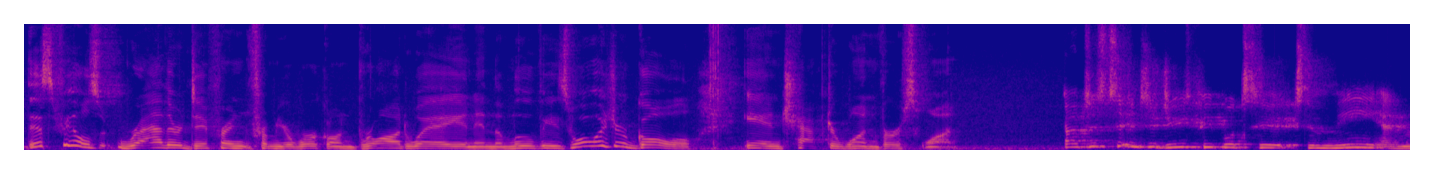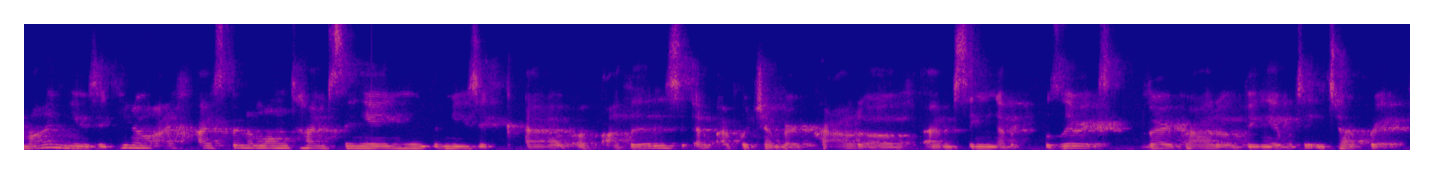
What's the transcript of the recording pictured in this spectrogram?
This feels rather different from your work on Broadway and in the movies. What was your goal in Chapter One, Verse One? Uh, just to introduce people to, to me and my music. You know, I've, I've spent a long time singing the music uh, of others, uh, which I'm very proud of. I'm singing other people's lyrics, very proud of being able to interpret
